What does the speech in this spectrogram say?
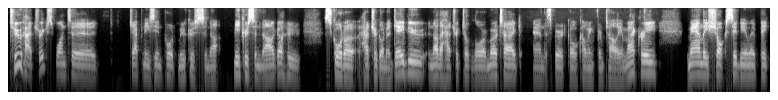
Two hat tricks, one to Japanese import Miku, Sunaga, who scored a hat trick on a debut, another hat trick to Laura Murtag, and the Spirit goal coming from Talia Macri. Manly shocked Sydney Olympic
